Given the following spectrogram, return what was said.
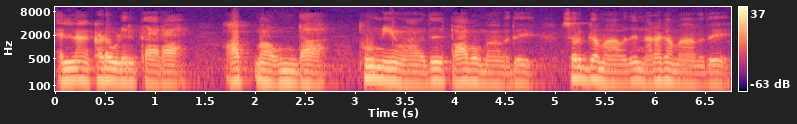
எல்லாம் கடவுள் இருக்காரா? ஆத்மா உண்டா? புண்ணியமாவது பாவமாவது சொர்க்கமாவது நரகமாவது.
